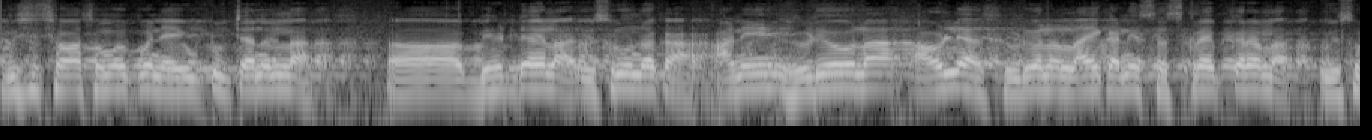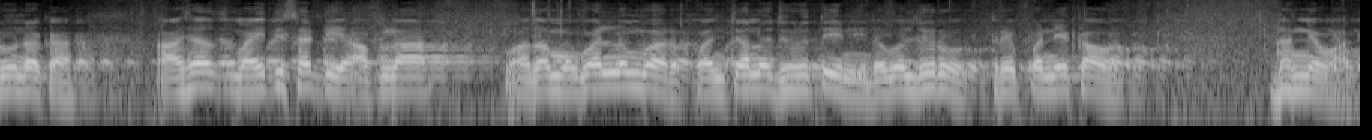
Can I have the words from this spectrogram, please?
कृषी सेवा समर्पण या यूट्यूब चॅनलला भेट द्यायला विसरू नका आणि व्हिडिओला आवडल्यास व्हिडिओला लाईक आणि सबस्क्राईब करायला विसरू नका. अशाच माहितीसाठी आपला माझा मोबाईल नंबर पंच्याण्णव झिरो तीन डबल झिरो त्रेपन्न एकावन्न. धन्यवाद.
